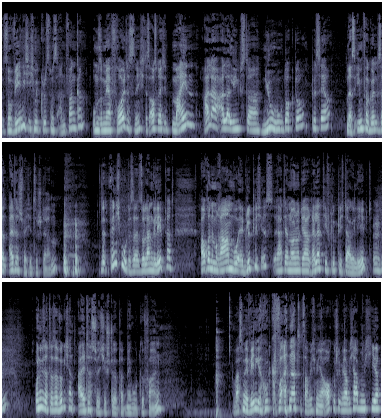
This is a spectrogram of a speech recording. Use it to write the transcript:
so wenig ich mit Christmas anfangen kann, umso mehr freut es mich, dass ausgerechnet mein aller, allerliebster New Who-Doktor bisher, dass ihm vergönnt ist, an Altersschwäche zu sterben. das finde ich gut, dass er so lange gelebt hat. Auch in einem Rahmen, wo er glücklich ist. Er hat ja 900 Jahre relativ glücklich da gelebt. Und wie gesagt, dass er wirklich an Altersschwäche stirbt, hat mir gut gefallen. Was mir weniger gut gefallen hat, das habe ich mir ja auch geschrieben, aber ich habe mich hier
